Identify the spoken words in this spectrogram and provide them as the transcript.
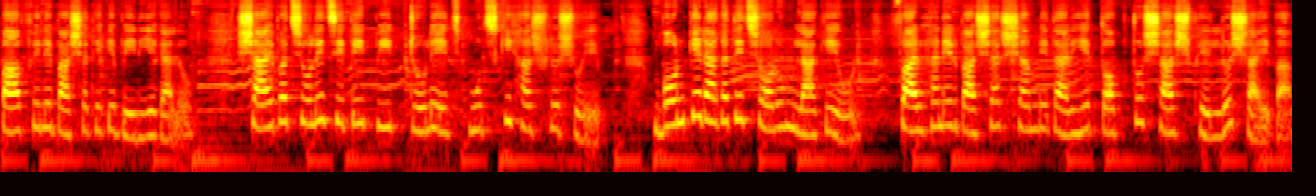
পা ফেলে বাসা থেকে বেরিয়ে গেল। সাইবা চলে যেতেই পিঠ ডোলে মুচকি হাসল শোয়েব। বোনকে রাগাতে চরম লাগে ওর। ফারহানের বাসার সামনে দাঁড়িয়ে তপ্ত শ্বাস ফেলল সাইবা।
